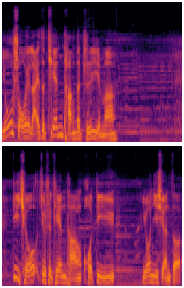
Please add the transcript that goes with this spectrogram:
有所谓来自天堂的指引吗？地球就是天堂或地狱，由你选择。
